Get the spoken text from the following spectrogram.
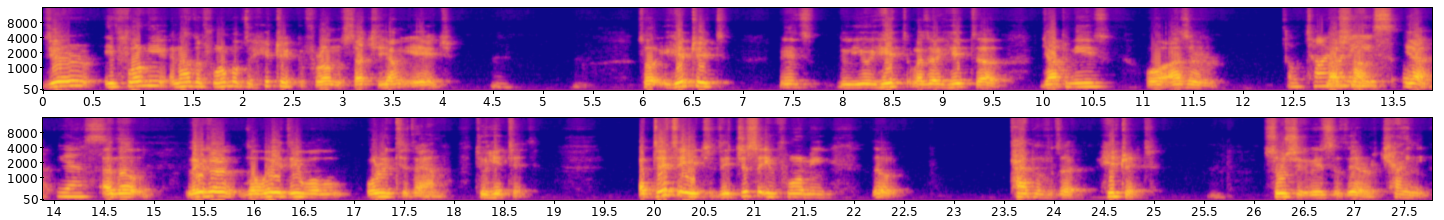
they're informing another form of the hatred from such a young age. Mm. So hatred means do you hit whether hate uh, Japanese or other oh, Taiwanese? Or, yeah. Yes. And the, later the way they will orient them to hit it. At that age, they're just informing the type of the hatred associated with their Chinese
